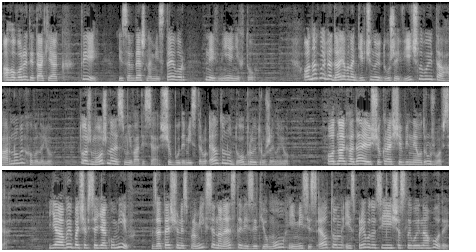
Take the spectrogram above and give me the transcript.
А говорити так, як ти і сердешна міс Тейлор, не вміє ніхто. Однак виглядає вона дівчиною дуже вічливою та гарно вихованою, тож можна не сумніватися, що буде містеру Елтону доброю дружиною. Однак гадаю, що краще б він не одружувався. Я вибачився, як умів, за те, що не спромігся нанести візит йому і місіс Елтон із приводу цієї щасливої нагоди.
